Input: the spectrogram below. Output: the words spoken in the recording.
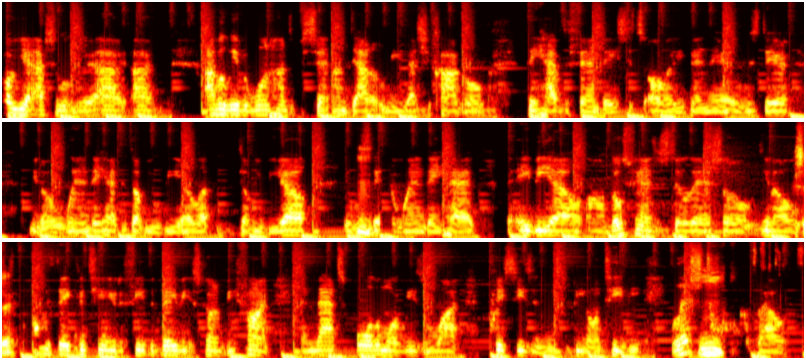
Oh yeah, absolutely. I I, I believe it 100% undoubtedly that Chicago they have the fan base. It's already been there. It was there you know, when they had the WBL, WBL, it was mm. there when they had the ABL. Um, those fans are still there. So, you know, sure. as long as they continue to feed the baby, it's going to be fine. And that's all the more reason why preseason needs to be on TV. Let's mm. talk about,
